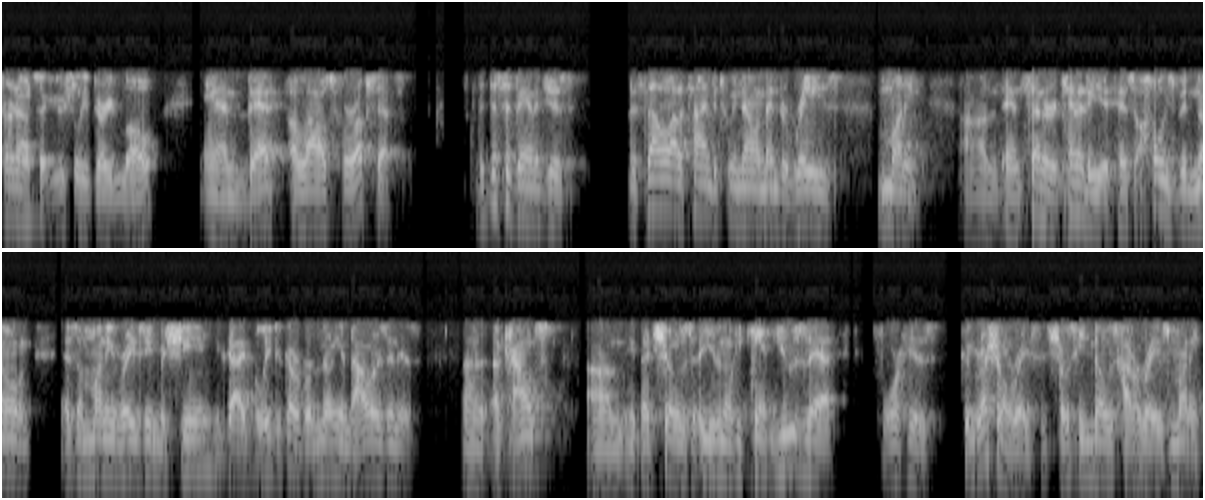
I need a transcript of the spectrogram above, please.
turnouts are usually very low, and that allows for upsets. The disadvantage is there's not a lot of time between now and then to raise money. Um, and Senator Kennedy has always been known as a money raising machine. He's got, I believe, he's got over a million dollars in his uh, accounts. Um, that shows, even though he can't use that for his congressional race, it shows he knows how to raise money.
